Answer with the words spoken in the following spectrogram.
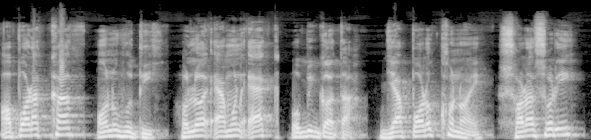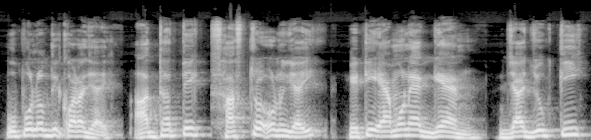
অপরাক্ষা অনুভূতি হলো এমন এক অভিজ্ঞতা যা পরোক্ষ নয়, সরাসরি উপলব্ধি করা যায়। আধ্যাত্মিক শাস্ত্র অনুযায়ী, এটি এমন এক জ্ঞান যা যুক্তি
